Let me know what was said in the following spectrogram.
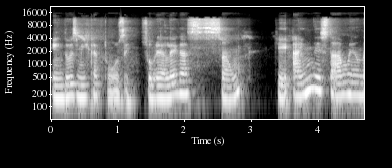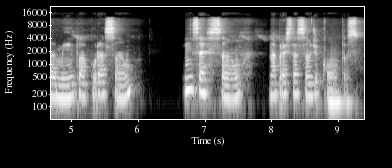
em 2014, sobre a alegação que ainda estavam em andamento a apuração inserção na prestação de contas.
